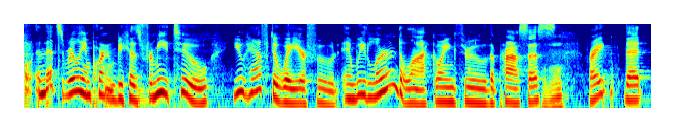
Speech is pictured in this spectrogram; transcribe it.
Well, and that's really important because for me too, you have to weigh your food, and we learned a lot going through the process, mm-hmm. right? That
